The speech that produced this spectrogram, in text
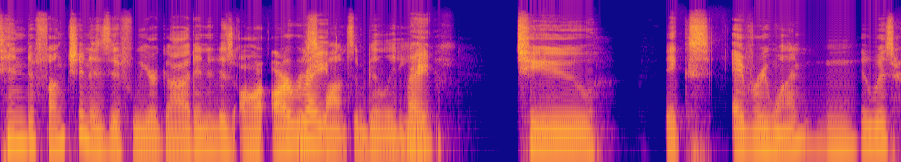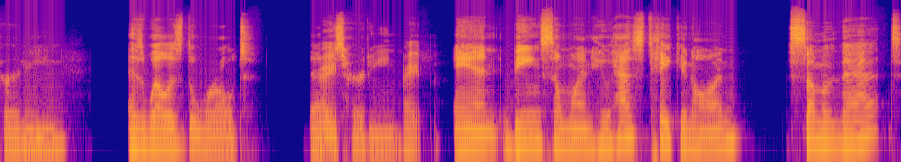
tend to function as if we are God, and it is our our Right. responsibility Right. to fix everyone Mhm. who is hurting Mhm. as well as the world that is Right. hurting. Right. And being someone who has taken on some of that,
